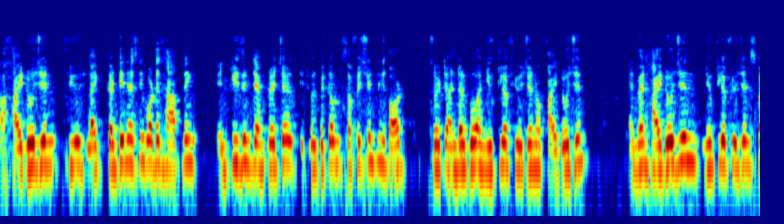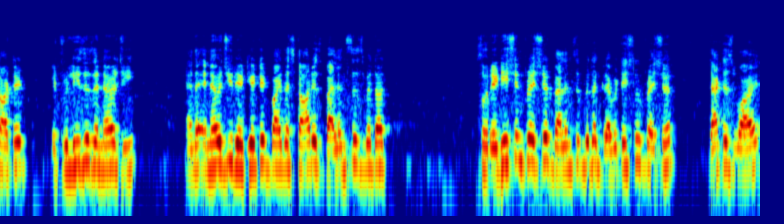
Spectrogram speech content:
a hydrogen fuse like continuously what is happening increase in temperature it will become sufficiently hot so it undergo a nuclear fusion of hydrogen. And when hydrogen nuclear fusion started it releases energy and the energy radiated by the star is balances with a so radiation pressure balances with the gravitational pressure. That is why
